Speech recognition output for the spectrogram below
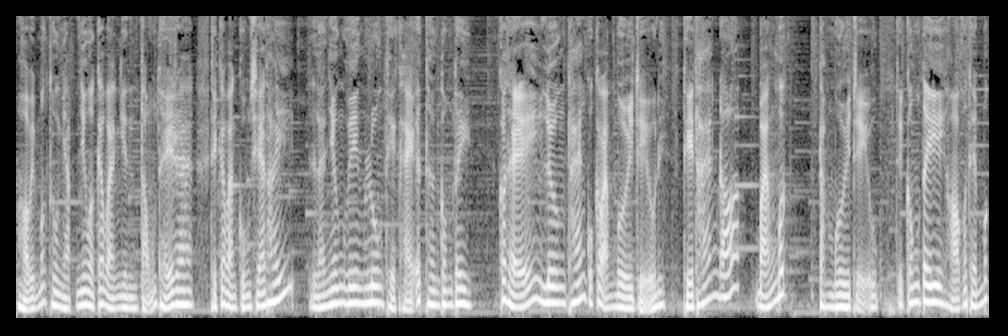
Họ bị mất thu nhập. Nhưng mà các bạn nhìn tổng thể ra thì các bạn cũng sẽ thấy là nhân viên luôn thiệt hại ít hơn công ty. Có thể lương tháng của các bạn 10 triệu đi, thì tháng đó bạn mất tầm 10 triệu thì công ty họ có thể mất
